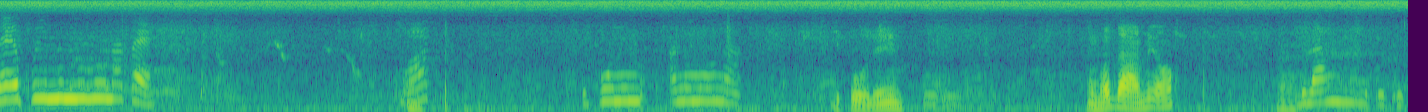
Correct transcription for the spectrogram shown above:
Te, pinunin mo muna, te. What? Ipunin, ano muna. Ipunin. Mm-mm. Ang madami oh. Bilangin mo titik.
